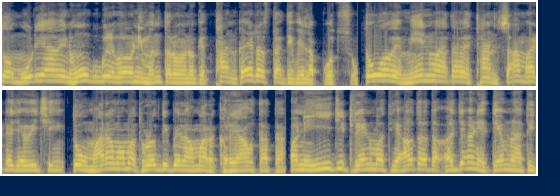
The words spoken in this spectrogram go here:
તો મૂડી આવીને હું ગૂગલ બાવાની મંતરવાનો કે થાન કયા રસ્તાથી પહેલા પહોંચશું? તો હવે મેન વાત આવે થાન શા માટે જવી છે? તો મારા મામા થોડાક દી પહેલા અમારા ઘરે આવતા હતા અને એ જે ટ્રેનમાંથી આવતા હતા અજાણે તેમનાથી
